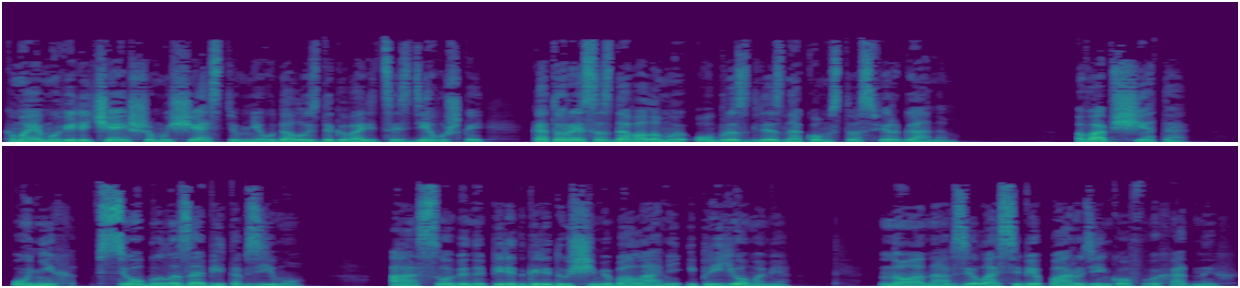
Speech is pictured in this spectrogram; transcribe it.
К моему величайшему счастью мне удалось договориться с девушкой, которая создавала мой образ для знакомства с Ферганом. Вообще-то, у них все было забито в зиму, а особенно перед грядущими балами и приемами. Но она взяла себе пару деньков выходных.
